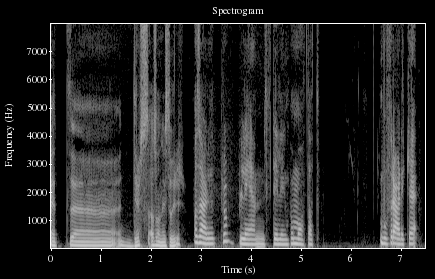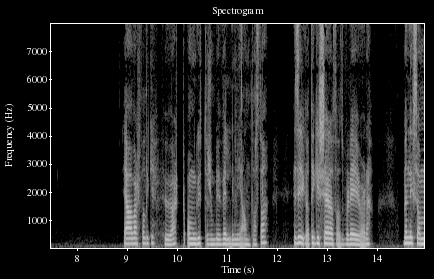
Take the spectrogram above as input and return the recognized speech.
et øh, drøss av sånne historier. Og så er det jo problemstilling på en måte at Hvorfor er det ikke Jeg har i hvert fall ikke hørt om gutter som blir veldig mye antasta. Jeg sier ikke at det ikke skjer, altså, for det gjør det. Men liksom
